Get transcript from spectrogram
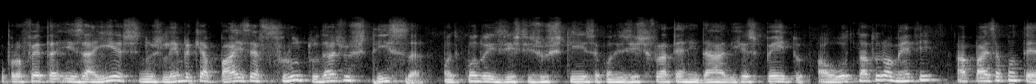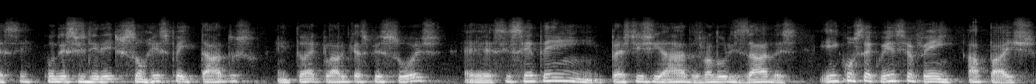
O profeta Isaías nos lembra que a paz é fruto da justiça. Quando, quando existe justiça, quando existe fraternidade, respeito ao outro, naturalmente a paz acontece. Quando esses direitos são respeitados, então é claro que as pessoas é, se sentem prestigiadas, valorizadas e, em consequência, vem a paz.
